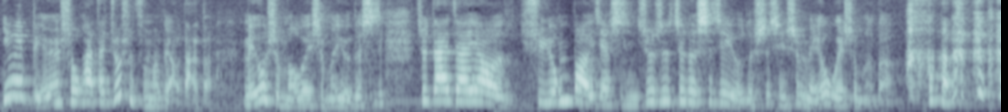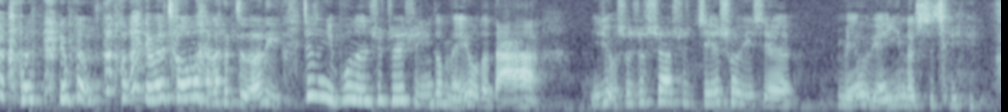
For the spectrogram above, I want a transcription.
因为别人说话他就是这么表达的，没有什么为什么。有的事情就大家要去拥抱一件事情，就是这个世界有的事情是没有为什么的，有没有？有没有充满了哲理？就是你不能去追寻一个没有的答案，你有时候就是要去接受一些没有原因的事情。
